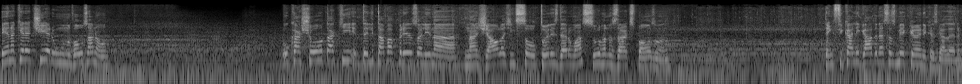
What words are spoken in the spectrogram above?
Pena que ele é tier 1, não vou usar não. O cachorro tá aqui, ele tava preso ali na, na jaula, a gente soltou, eles deram uma surra nos Dark Spawns, mano. Tem que ficar ligado nessas mecânicas, galera.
